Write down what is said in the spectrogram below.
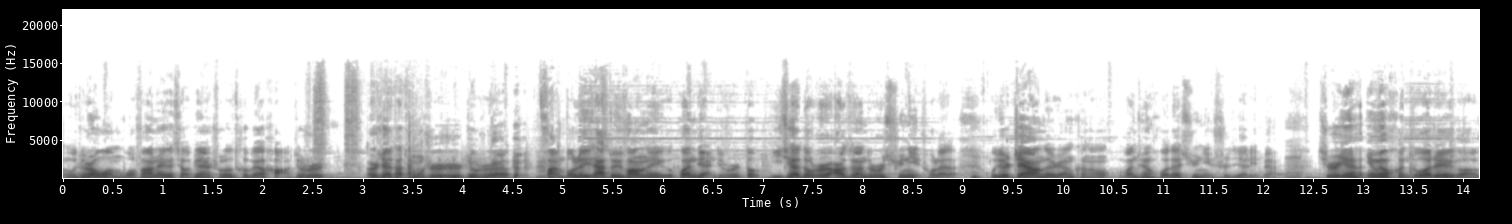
我觉得我我方这个小便说的特别好，就是，而且他同时是 就是反驳了一下对方那个观点，就是都一切都是二次元都是虚拟出来的。我觉得这样的人可能完全活在虚拟世界里边。其实因为因为有很多这个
